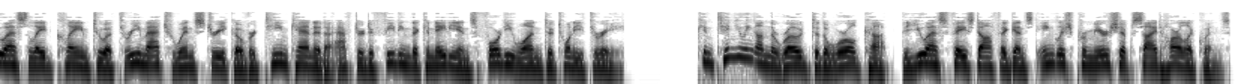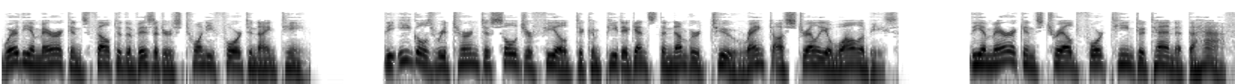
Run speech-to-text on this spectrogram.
US laid claim to a three-match win streak over Team Canada after defeating the Canadians 41–23. Continuing on the road to the World Cup, the US faced off against English Premiership side Harlequins, where the Americans fell to the visitors 24–19. The Eagles returned to Soldier Field to compete against the number 2 ranked Australia Wallabies. The Americans trailed 14–10 at the half.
